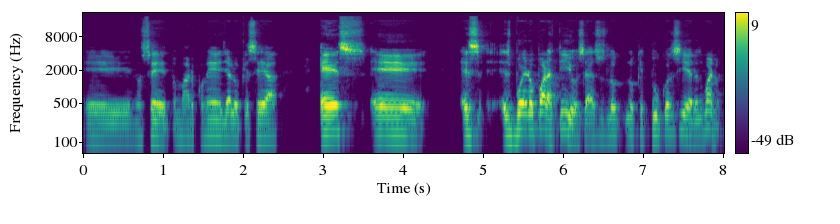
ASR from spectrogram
no sé, tomar con ella, lo que sea, es, es, es, bueno para ti, o sea, eso es lo, lo, que tú consideras bueno.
